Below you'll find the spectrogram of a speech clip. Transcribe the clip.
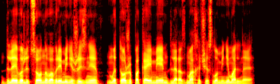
Для эволюционного времени жизни мы тоже пока имеем для размаха число минимальное,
